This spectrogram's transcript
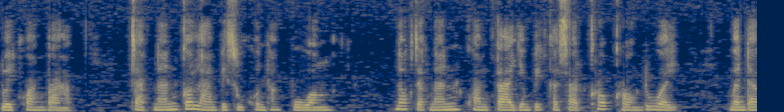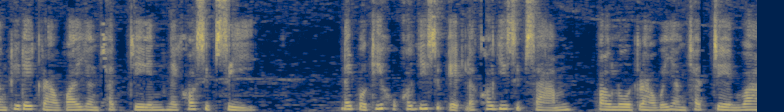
โดยความบาป จากนั้นก็ลามไปสู่คนทั้งปวง นอกจากนั้นความตายยังเป็นกษัตริย์ครอบครองด้วย เหมือนดังที่ได้กล่าวไว้อย่างชัดเจนในข้อ 14 ในบทที่6ข้อ21 และข้อ 23 เปาโลกล่าวไว้อย่างชัดเจนว่า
